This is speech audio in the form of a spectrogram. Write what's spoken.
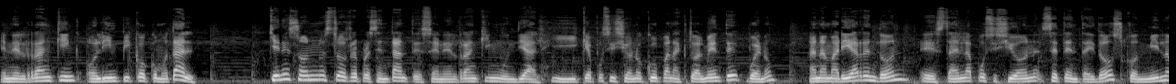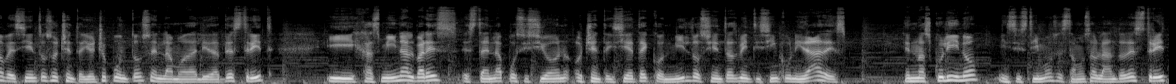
en el ranking olímpico como tal. ¿Quiénes son nuestros representantes en el ranking mundial y qué posición ocupan actualmente? Bueno, Ana María Rendón está en la posición 72 con 1988 puntos en la modalidad de street y Jazmín Álvarez está en la posición 87 con 1225 unidades. En masculino, insistimos, estamos hablando de street,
